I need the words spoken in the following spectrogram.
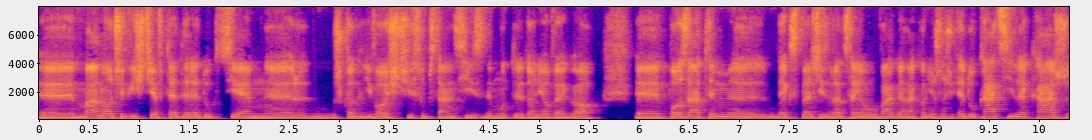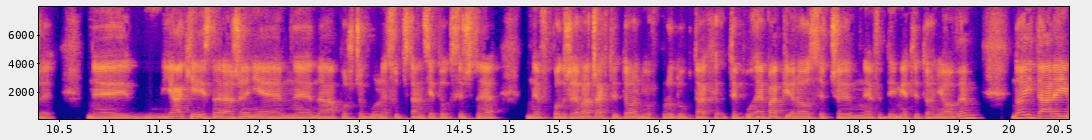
E, mamy oczywiście wtedy redukcję szkodliwości substancji z dymu tytoniowego. E, poza tym e, eksperci zwracają uwagę na konieczność edukacji lekarzy, jakie jest narażenie na poszczególne substancje toksyczne w podgrzewaczach tytoniu, w produktach typu e-papierosy czy w dymie tytoniowym. No i dalej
